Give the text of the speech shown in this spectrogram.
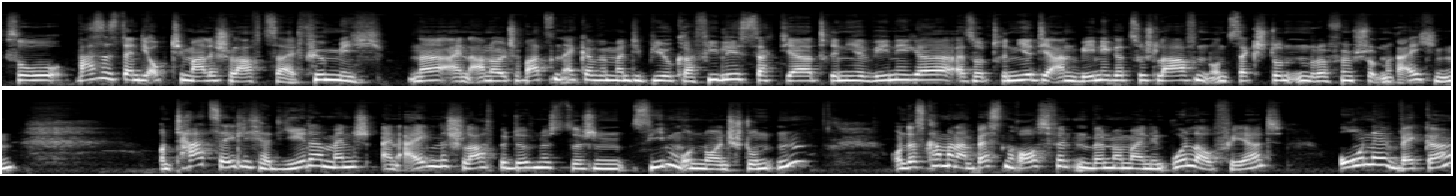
So, was ist denn die optimale Schlafzeit für mich? Ne, ein Arnold Schwarzenegger, wenn man die Biografie liest, sagt ja, trainier weniger, also trainiert dir an, weniger zu schlafen und sechs Stunden oder fünf Stunden reichen. Und tatsächlich hat jeder Mensch ein eigenes Schlafbedürfnis zwischen sieben und neun Stunden. Und das kann man am besten rausfinden, wenn man mal in den Urlaub fährt, ohne Wecker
